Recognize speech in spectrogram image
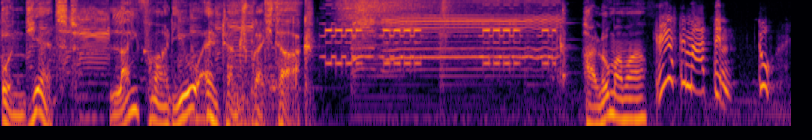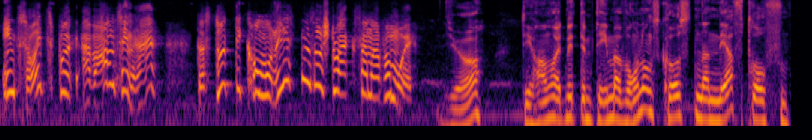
Und jetzt Live-Radio Elternsprechtag. Hallo Mama. Grüß dich, Martin. Du, in Salzburg, ein Wahnsinn, hä? Dass dort die Kommunisten so stark sind auf einmal. Ja, die haben halt mit dem Thema Wohnungskosten einen Nerv getroffen.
